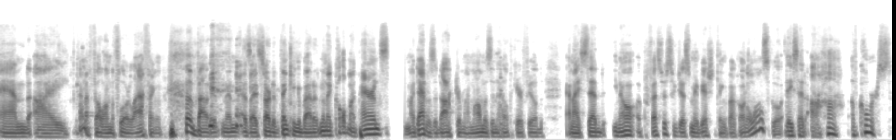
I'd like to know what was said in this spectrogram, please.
And I kind of fell on the floor laughing about it. And then as I started thinking about it, and then I called my parents. My dad was a doctor, my mom was in the healthcare field. And I said, you know, a professor suggested maybe I should think about going to law school. They said, aha, of course.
